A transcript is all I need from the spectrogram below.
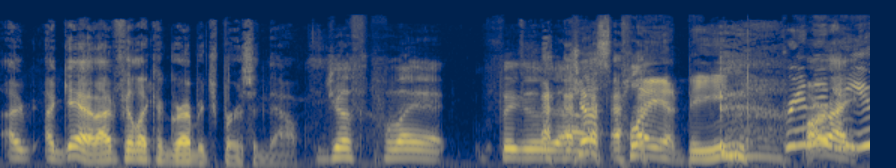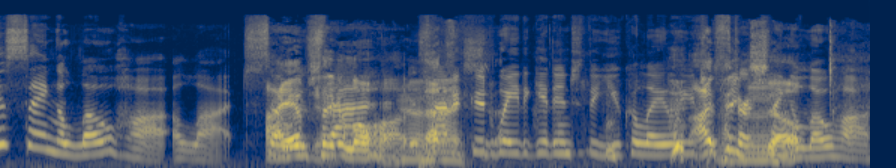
I, again, I feel like a garbage person now. just play it. Figure it out. Just play it, Bean. Brandon, All right. he is saying aloha a lot. So I am saying that- aloha. Is Yeah. that Nice. a good way to get into the ukulele? I think start so. saying aloha.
